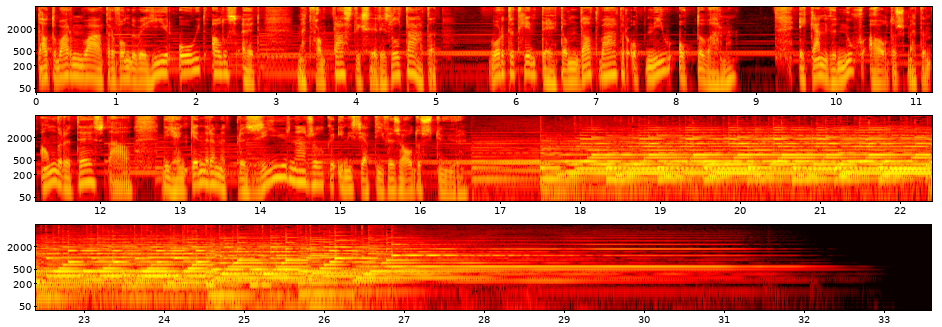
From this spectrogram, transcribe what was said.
Dat warm water vonden we hier ooit alles uit, met fantastische resultaten. Wordt het geen tijd om dat water opnieuw op te warmen? Ik ken genoeg ouders met een andere thuistaal die hun kinderen met plezier naar zulke initiatieven zouden sturen.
